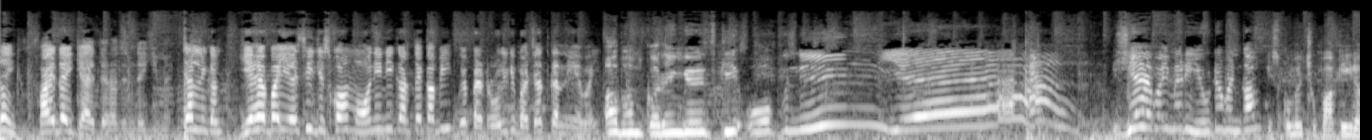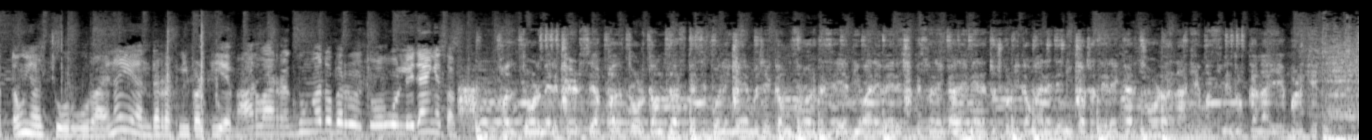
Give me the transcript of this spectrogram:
नहीं फ़ायदा ही क्या है तेरा ज़िंदगी में? चल निकल। ये है भाई ऐसी जिसको हम ऑन ही नहीं करते कभी। ये पेट्रोल की बचत करनी है भाई। अब हम करेंगे इसकी ओपनिंग ये ये है भाई मेरी यूट्यूब इनकम इसको मैं छुपा के ही रखता हूँ। यहाँ चोर वोर आए ना ये अंदर रखनी पड़ती है। बाहर बाहर रख दूँगा तो फिर चोर वो ले जाएँगे सब। फल तोड़ मेरे पेट से अब फल तोड़ कमज़ोर। कैसे बोलेंगे मुझे कमज़ोर। वैसे ये दीवाने मेरे चुके सुने गाने मेरे तुझको भी कमाने देनी पहुँचा तेरे घर छोड़। ना के मसले दुख कल आइए बढ़ के।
